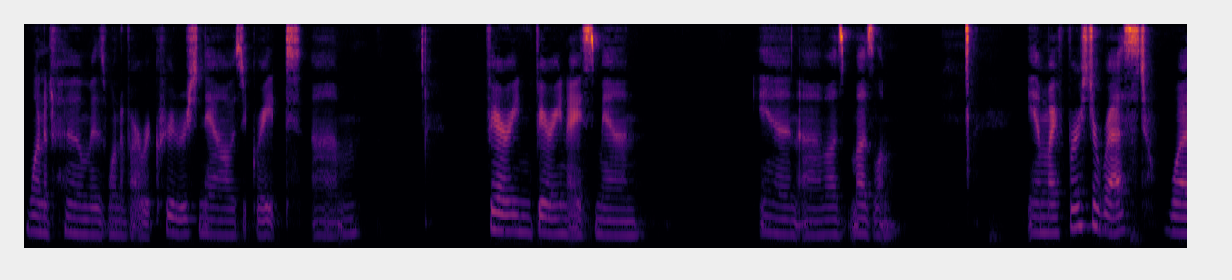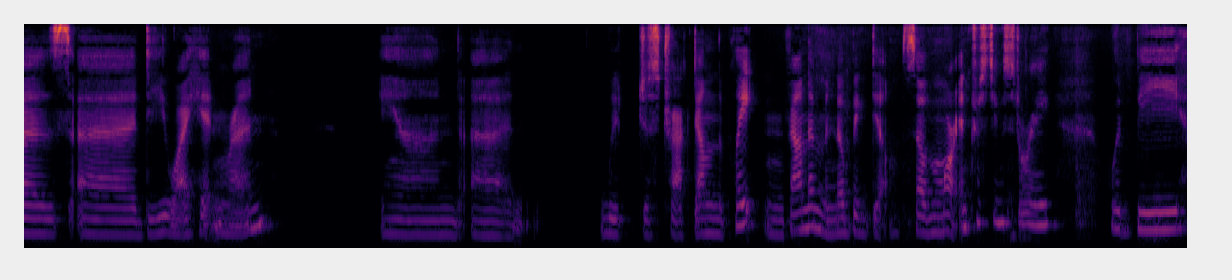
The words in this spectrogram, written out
One of whom is one of our recruiters now, is a great, um, very, very nice man in uh, Muslim and my first arrest was a DUI hit and run. And uh, we just tracked down the plate and found him, and no big deal. So, a more interesting story would be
